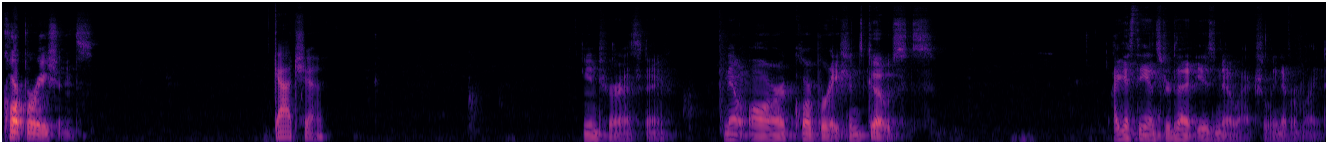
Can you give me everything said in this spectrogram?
corporations. Gotcha. Interesting. Now, are corporations ghosts? I guess the answer to that is no, actually. Never mind.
